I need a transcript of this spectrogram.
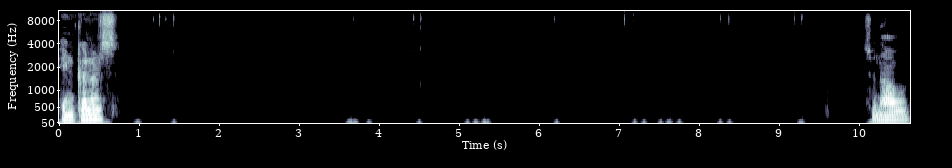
In colors. So now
